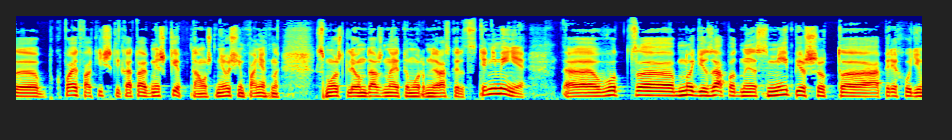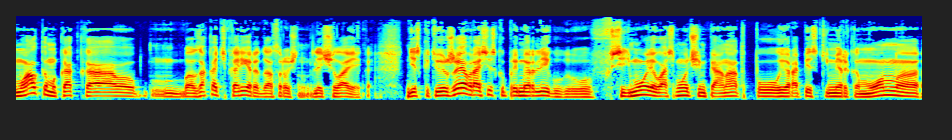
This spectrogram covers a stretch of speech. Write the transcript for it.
э, покупает фактически кота в мешке, потому что не очень понятно, сможет ли он даже на этом уровне раскрыться. Тем не менее, э, вот э, многие западные СМИ пишут о переходе Малкома как о закате карьеры досрочно для человека. Дескать, уезжая в российскую премьер-лигу, в седьмой или восьмой чемпионат по европейским меркам, он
